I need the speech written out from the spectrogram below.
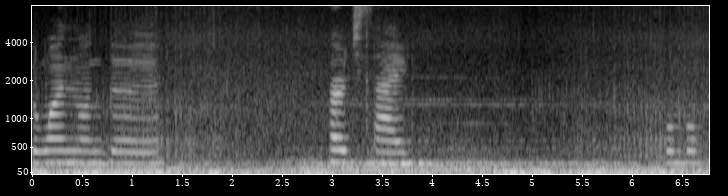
the one on the third side. Boom, boom.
